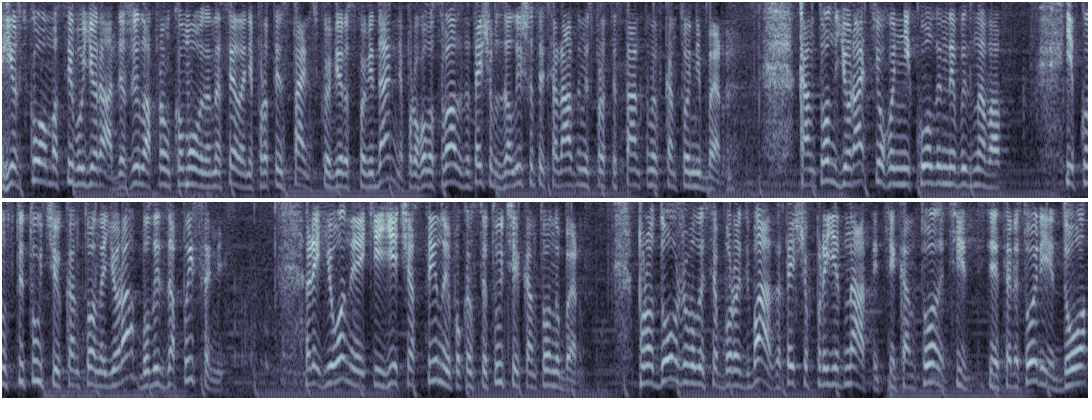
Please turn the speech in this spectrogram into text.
гірського масиву Юра, де жило франкомовне населення протестантського віросповідання, проголосували за те, щоб залишитися разом із протестантами в кантоні Берн. Кантон Юра цього ніколи не визнавав. І в конституцію кантона Юра були записані регіони, які є частиною по конституції кантону Берн. Продовжувалася боротьба за те, щоб приєднати ці кантони, ці, ці території до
